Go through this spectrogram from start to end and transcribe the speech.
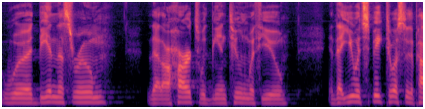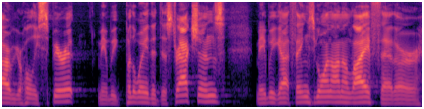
would be in this room that our hearts would be in tune with you, and that you would speak to us through the power of your Holy Spirit. May we put away the distractions. Maybe we got things going on in life that are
